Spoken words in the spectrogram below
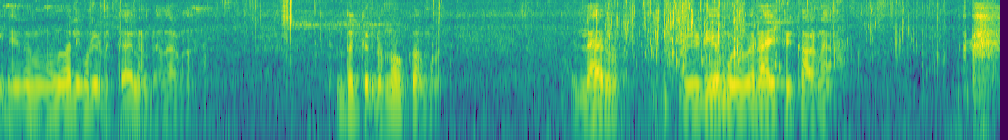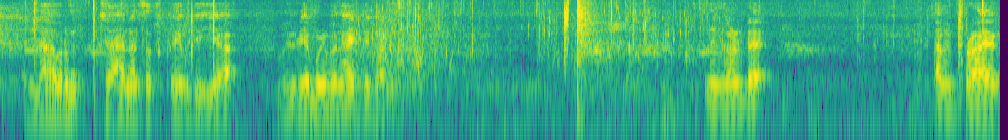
ഇനി ഒരു മൂന്ന് വലയും കൂടി എടുക്കാനുണ്ട്. അതാണ്. എന്തൊക്കെ ഉണ്ടെന്ന് നോക്കാം നമ്മൾ എല്ലാവരും വീഡിയോ മുഴുവനായിട്ട് കാണുക. എല്ലാവരും ചാനൽ സബ്സ്ക്രൈബ് ചെയ്യുക. വീഡിയോ മുഴുവനായിട്ട് കാണുക. നിങ്ങളുടെ അഭിപ്രായം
